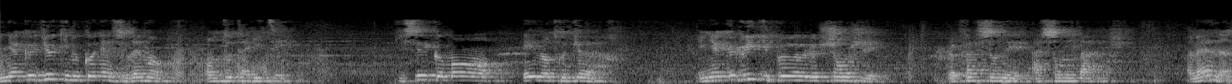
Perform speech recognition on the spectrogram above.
Il n'y a que Dieu qui nous connaisse vraiment, en totalité qui sait comment est notre cœur. Il n'y a que lui qui peut le changer, le façonner à son image. Amen.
